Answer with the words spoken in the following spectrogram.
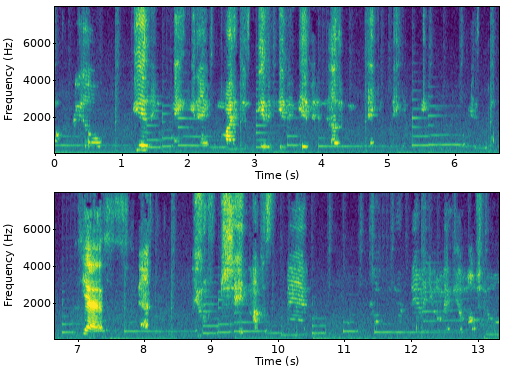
A real giving. It ain't somebody just giving, giving, giving, and other people Yes. beautiful shit. I just, man, come on, damn it, you don't make me emotional.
